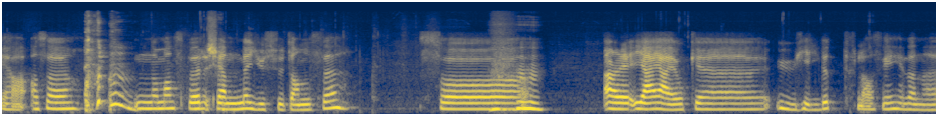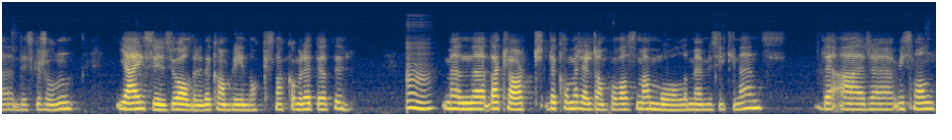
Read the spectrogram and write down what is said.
Ja, altså Når man spør en med jusutdannelse, så er det, jeg er jo ikke uhildet, la oss si, i denne diskusjonen. Jeg syns jo aldri det kan bli nok snakk om rettigheter. Mm. Men uh, det er klart, det kommer helt an på hva som er målet med musikken ens. Det er uh, Hvis man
